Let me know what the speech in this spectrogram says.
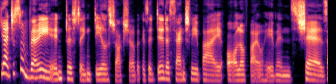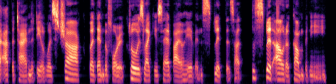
Yeah, just a very interesting deal structure because it did essentially buy all of Biohaven's shares at the time the deal was struck. But then before it closed, like you said, Biohaven split this out, split out a company.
